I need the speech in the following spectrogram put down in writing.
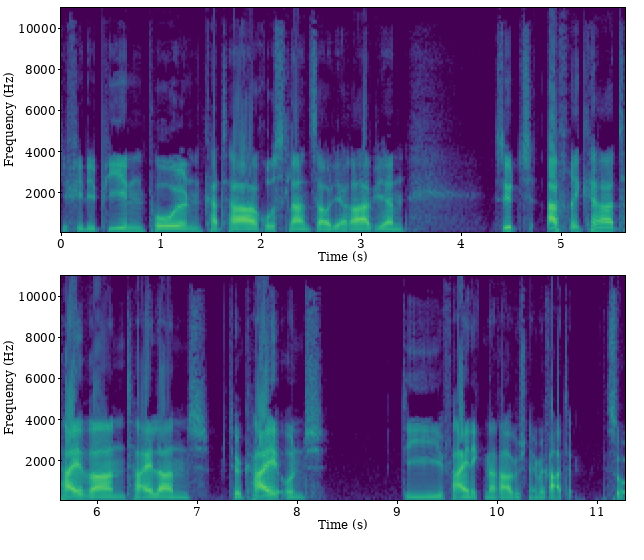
die Philippinen, Polen, Katar, Russland, Saudi-Arabien, Südafrika, Taiwan, Thailand, Türkei und die Vereinigten Arabischen Emirate. So,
